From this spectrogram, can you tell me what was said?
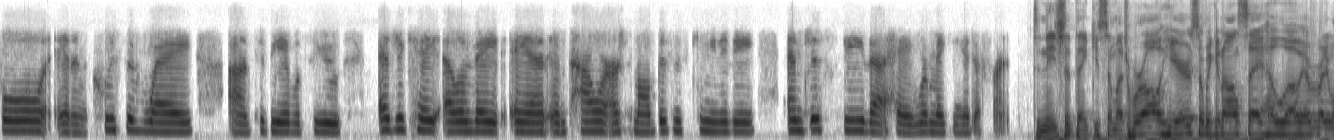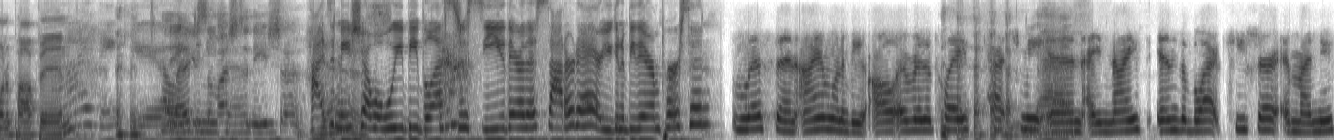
full and inclusive way, uh, to be able to educate, elevate, and empower our small business community, and just see that, hey, we're making a difference. Denisha, thank you so much. We're all here, so we can all say hello. Everybody want to pop in? Hi, thank you. Hello, Thank you Denisha. so much, Denisha. Hi, Denisha. Will we be blessed to see you there this Saturday? Are you going to be there in person? Listen, I am going to be all over the place. Catch me in a nice in the black t-shirt and my new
